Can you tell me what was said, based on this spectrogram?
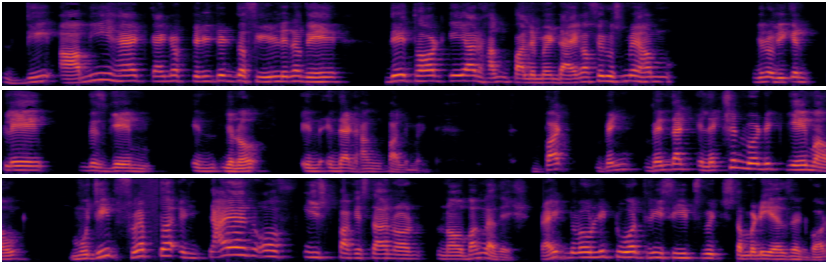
the, army had kind of tilted the field in a way. They thought, ke, yaar, hum parliament aega, fir usme hum, you know, we can play this game in, you know, in, in that hung parliament. But when when that election verdict came out, Mujib swept the entire of East Pakistan or now Bangladesh, right? There were only two or three seats which somebody else had got,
